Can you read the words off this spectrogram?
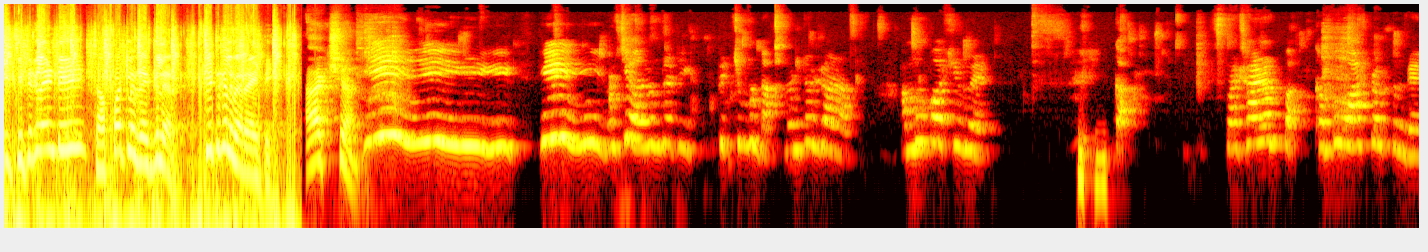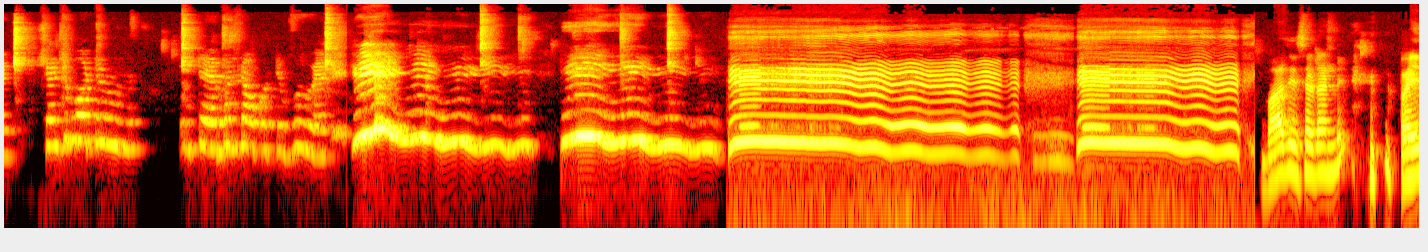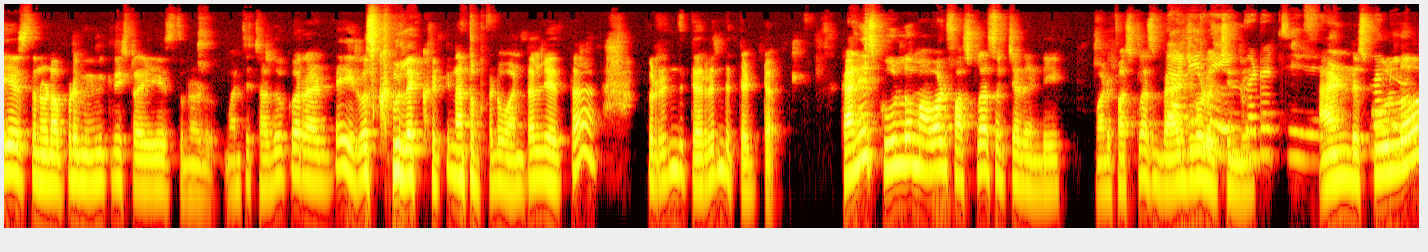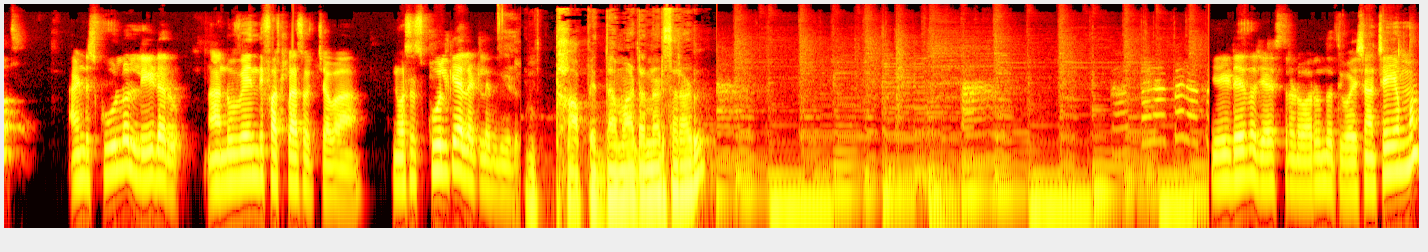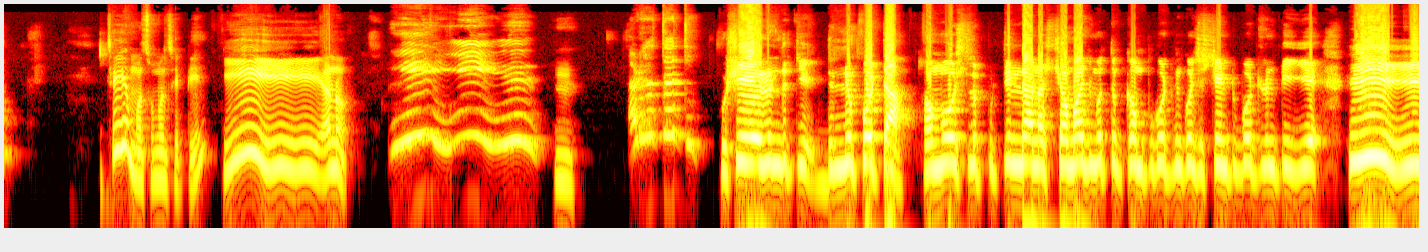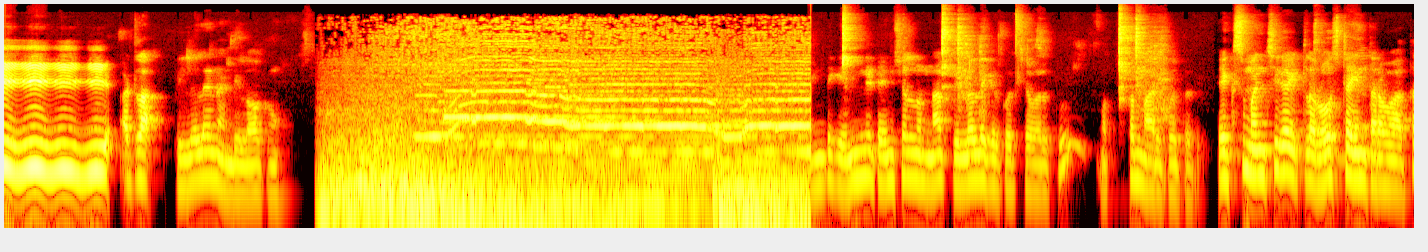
ఈ చిటికలేంటి? చప్పట్లు రెగ్యులర్. చిటికలు వెరైటీ యాక్షన్. కప్పు వాసన వస్తుంటే సెంటు బాటిల్ ఏమంటే ఒకటి బాగా చేశాడండి. ట్రై చేస్తున్నాడు. అప్పుడే మిమిక్రీస్ ట్రై చేస్తున్నాడు. మంచి చదువుకోరా అంటే ఈరోజు స్కూల్ కొట్టి నాతో పాటు వంటలు చేస్తా. రెండు తెరంది తెట్ట. కానీ స్కూల్లో మా వాడు ఫస్ట్ క్లాస్ వచ్చాడండి. వాడి ఫస్ట్ క్లాస్ బ్యాడ్జ్ కూడా వచ్చింది. అండ్ స్కూల్లో అండ్ స్కూల్లో లీడరు. నువ్వేంది ఫస్ట్ క్లాస్ వచ్చావా? నువ్వు అసలు స్కూల్కే వెళ్ళట్లేదు వీడు. ఇంత పెద్ద మాట అన్నాడు సరాడు? ఏడేదో చేస్తున్నాడు అరుంధతి వయసు. చెయ్యమ్మా. చెయ్యమ్మా సుమన్ శెట్టి. ఈ ఈ, ఈ అను. ఖుషి అరుంధతి దున్నపోట అమోస్లు పుట్టిందా? నా సమాజం మొత్తం కంపు కొట్టిన కొంచెం సెంటు బొట్లు ఉంటే ఇయ్యే. ఈ, ఈ, ఈ, ఈ, ఈ. అట్లా. పిల్లలేనండి లోకం. టెన్షన్లు ఉన్నా పిల్లల దగ్గరికి వచ్చే వరకు మొత్తం మారిపోతుంది. ఎగ్స్ మంచిగా ఇట్లా రోస్ట్ అయిన తర్వాత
